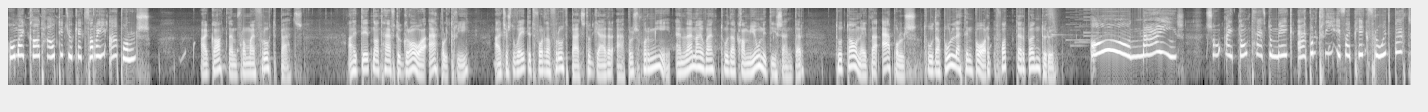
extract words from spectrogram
Oh my god, how did you get three apples? I got them from my fruit bats. I did not have to grow a apple tree. I just waited for the fruit bats to gather apples for me, and then I went to the community center to donate the apples to the bulletin board Fodder Bönduru. Oh, nice. So I don't have to make apple tree if I pick fruit bat?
